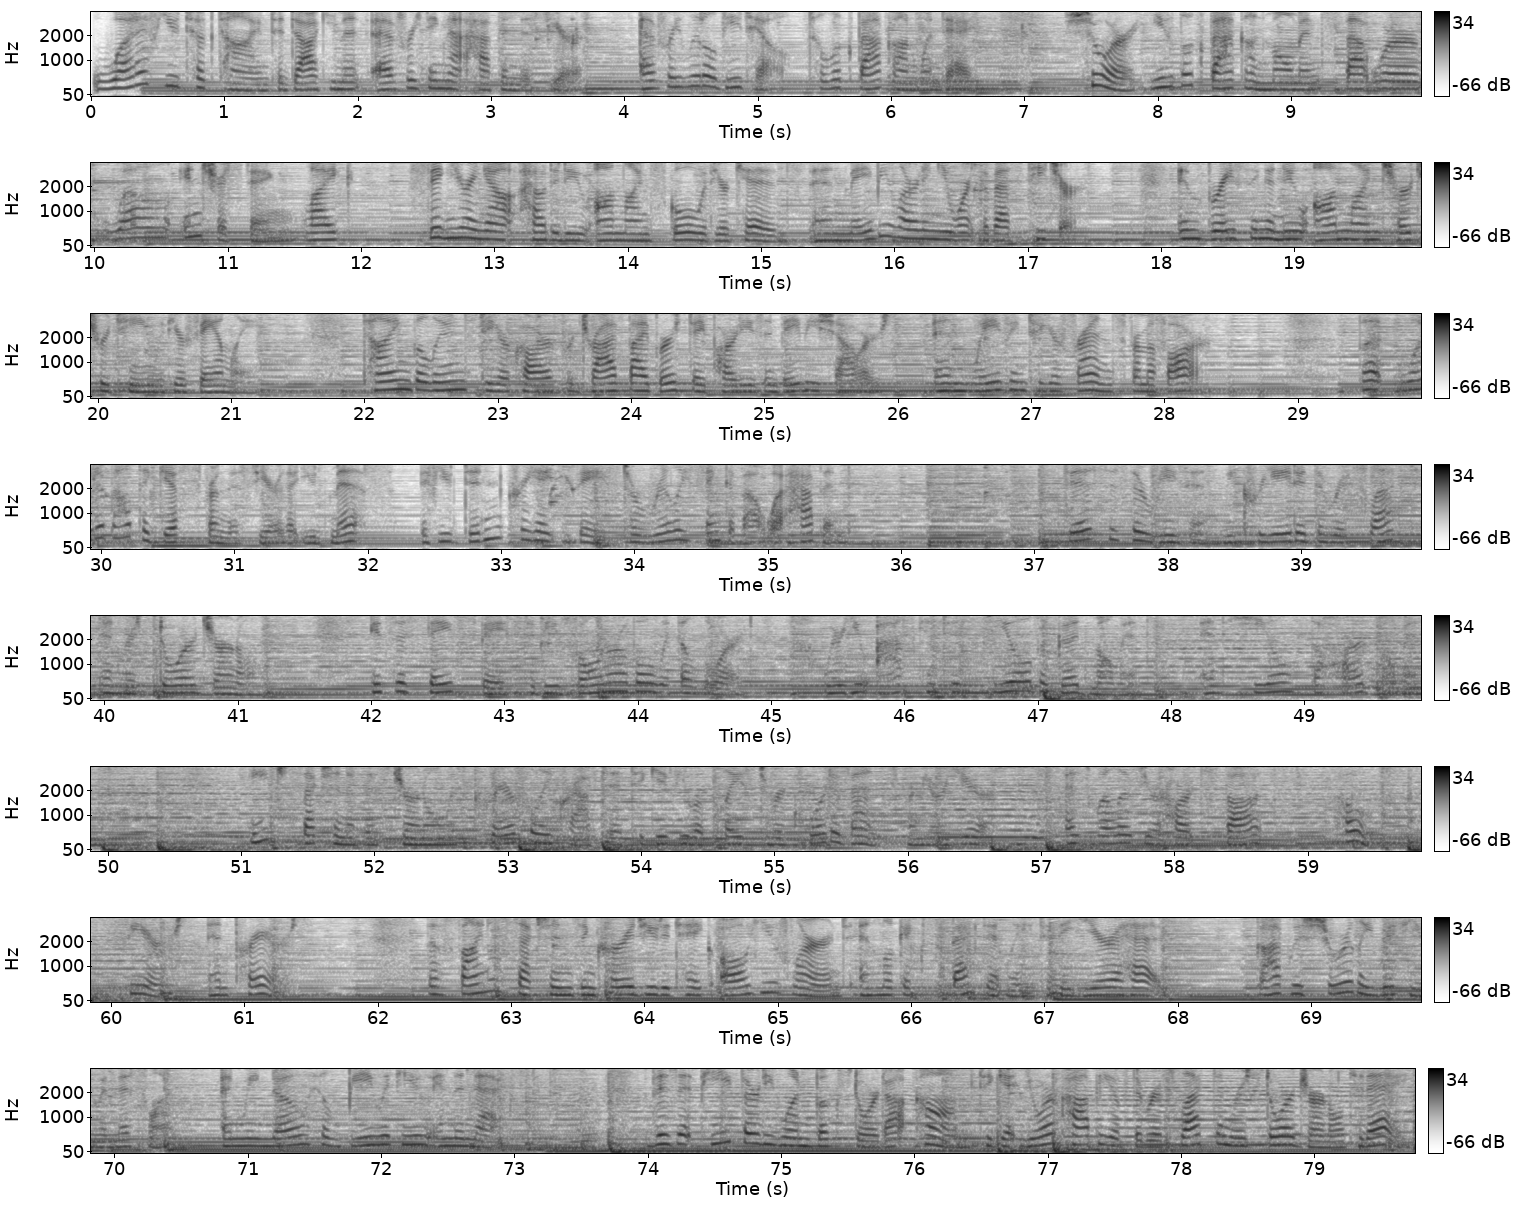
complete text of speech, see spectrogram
What if you took time to document everything that happened this year, every little detail to look back on one day? Sure, you'd look back on moments that were, well, interesting, like figuring out how to do online school with your kids and maybe learning you weren't the best teacher, embracing a new online church routine with your family, tying balloons to your car for drive by birthday parties and baby showers, and waving to your friends from afar. But what about the gifts from this year that you'd miss if you didn't create space to really think about what happened? This is the reason we created the Reflect and Restore Journal. It's a safe space to be vulnerable with the Lord, where you ask Him to seal the good moments and heal the hard moments. Each section of this journal was prayerfully crafted to give you a place to record events from your year, as well as your heart's thoughts, hopes, fears, and prayers. The final sections encourage you to take all you've learned and look expectantly to the year ahead. God was surely with you in this one, and we know He'll be with you in the next. Visit p31bookstore.com to get your copy of the Reflect and Restore Journal today.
